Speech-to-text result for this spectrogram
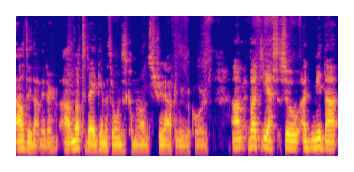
I'll do that later. Um, not today. Game of Thrones is coming on straight after we record. Um, but yes, so I made that.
